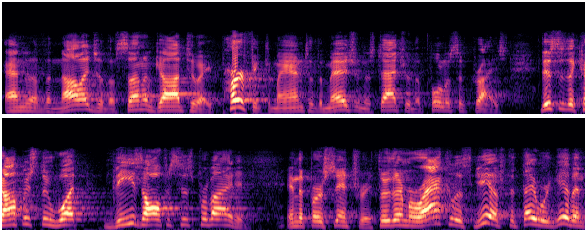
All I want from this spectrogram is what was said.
and of the knowledge of the Son of God to a perfect man, to the measure and the stature and the fullness of Christ. This is accomplished through what these offices provided in the first century. Through their miraculous gifts that they were given,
